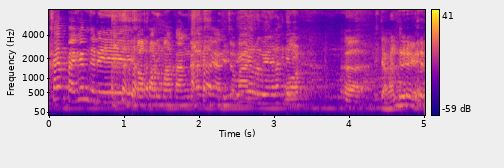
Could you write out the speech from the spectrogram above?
Saya pengen jadi bapak rumah tangga gitu yang cuma Iya, lebih enak jadi- Eh, jangan deh gitu.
